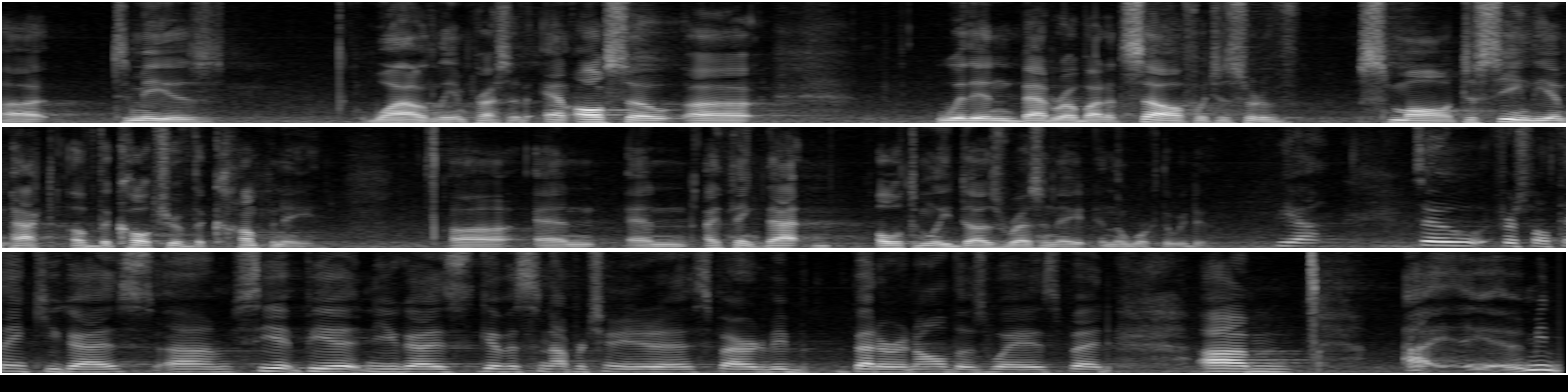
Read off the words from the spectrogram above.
uh, to me is wildly impressive. And also uh, within Bad Robot itself, which is sort of small, just seeing the impact of the culture of the company. Uh, and, and I think that ultimately does resonate in the work that we do. Yeah. So, first of all, thank you guys. Um, see it, be it, and you guys give us an opportunity to aspire to be better in all those ways. But um, I, I, mean,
